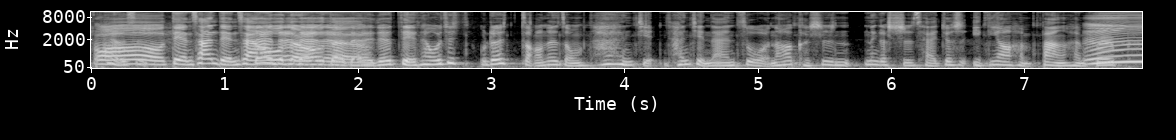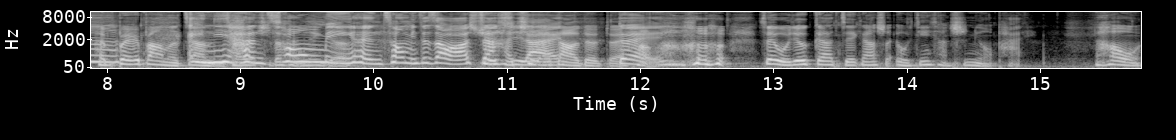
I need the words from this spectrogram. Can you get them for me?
哦，点餐点餐，对对对对对，就点餐，我就我就找那种他很简很简单做，然后可是那个食材就是一定要很棒，很很倍儿棒的这样子。你很聪明，很聪明，这招我要学起来。还吃得到，对不对？对。所以我就跟他直接跟他说，哎，我今天想吃牛排，然后。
